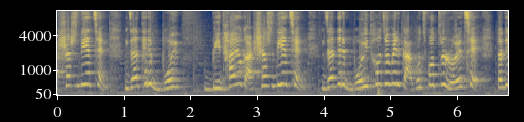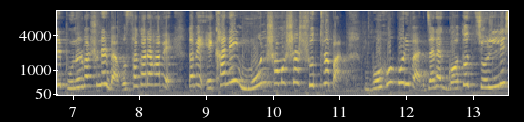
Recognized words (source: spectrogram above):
আশ্বাস দিয়েছেন, যাদের বই বিধায়ক আশ্বাস দিয়েছেন, যাদের বৈধ জমির কাগজপত্র রয়েছে, তাদের পুনর্বাসনের ব্যবস্থা করা হবে। তবে এখানেই মূল সমস্যার সূত্রপাত। বহু পরিবার যারা গত চল্লিশ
